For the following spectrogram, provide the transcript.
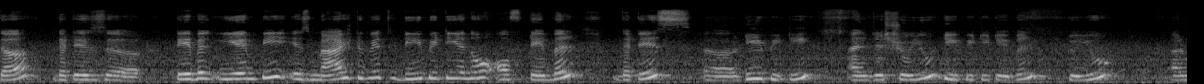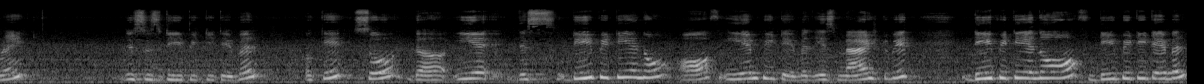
the that is uh, table EMP is matched with dpt DPTNO of table that is uh, DPT I'll just show you DPT table to you. Alright? This is DPT table. Okay? So the e this DPTNO of EMP table is matched with DPTNO of DPT table.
